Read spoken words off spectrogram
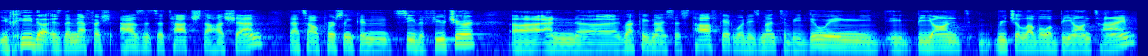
yichida is the nefesh as it's attached to Hashem. That's how a person can see the future uh, and uh, recognize his tafkid, what he's meant to be doing beyond reach a level of beyond time.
